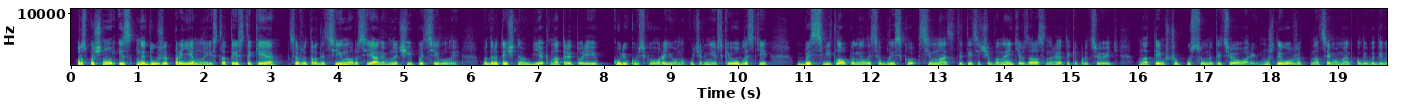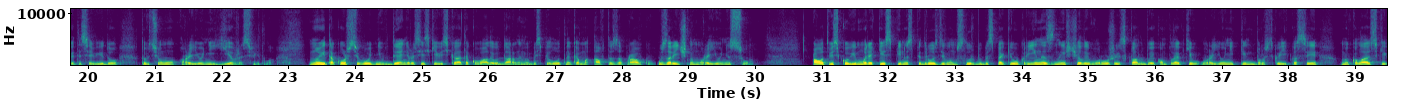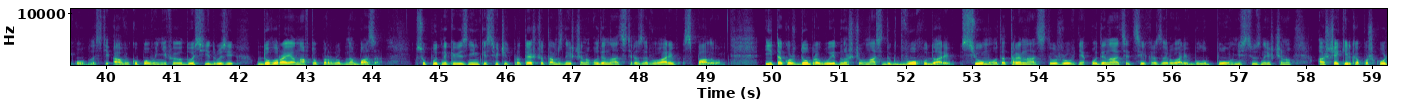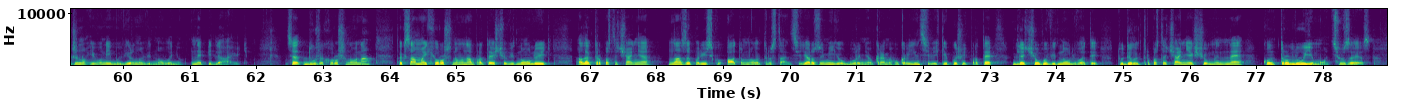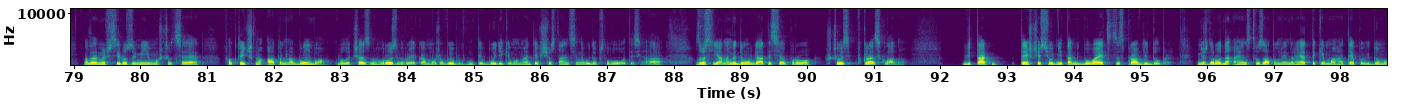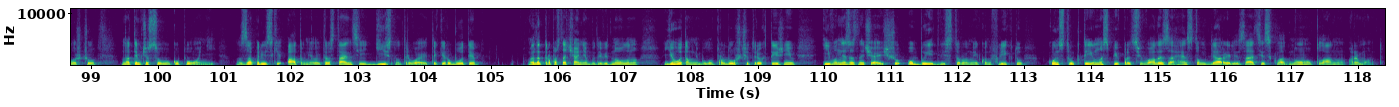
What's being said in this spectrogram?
Розпочну із не дуже приємної статистики. Це вже традиційно. Росіяни вночі поцілили в енергетичний об'єкт на території Корюковського району у Чернігівській області. Без світла опинилося близько 17 тисяч абонентів. Зараз енергетики працюють над тим, щоб усунути цю аварію. Можливо, вже на цей момент, коли ви дивитеся відео, то в цьому районі є вже світло. Ну і також сьогодні в день російські війська атакували ударними безпілотниками автозаправку у зарічному районі Сум. А от військові моряки спільно з підрозділом Служби безпеки України знищили ворожий склад боєкомплектів у районі Кінбурзької коси в Миколаївській області. А в окупованій Феодосії, друзі, догорає нафтопереробна база. Супутникові знімки свідчать про те, що там знищено 11 резервуарів з паливом. І також добре видно, що внаслідок двох ударів 7 та 13 жовтня 11 цих резервуарів було повністю знищено, а ще кілька пошкоджено і вони, ймовірно, відновленню не підлягають. Це дуже хороша новина. Так само, як хороша новина про те, що відновлюють електропостачання на Запорізьку атомну електростанцію. Я розумію обурення окремих українців, які пишуть про те, для чого відновлювати туди електропостачання, якщо ми не контролюємо цю ЗАЕС. Але ми ж всі розуміємо, що це фактично атомна бомба величезного розміру, яка може вибухнути в будь-який момент, якщо станція не буде обслуговуватися. А з росіянами домовлятися про щось вкрай складно. Відтак, те, що сьогодні там відбувається, це справді добре. Міжнародне агентство з атомної енергетики МАГАТЕ повідомило, що на тимчасово окупованій Запорізькій атомній електростанції дійсно тривають такі роботи. Електропостачання буде відновлено, його там не було впродовж чотирьох тижнів, і вони зазначають, що обидві сторони конфлікту конструктивно співпрацювали з агентством для реалізації складного плану ремонту.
